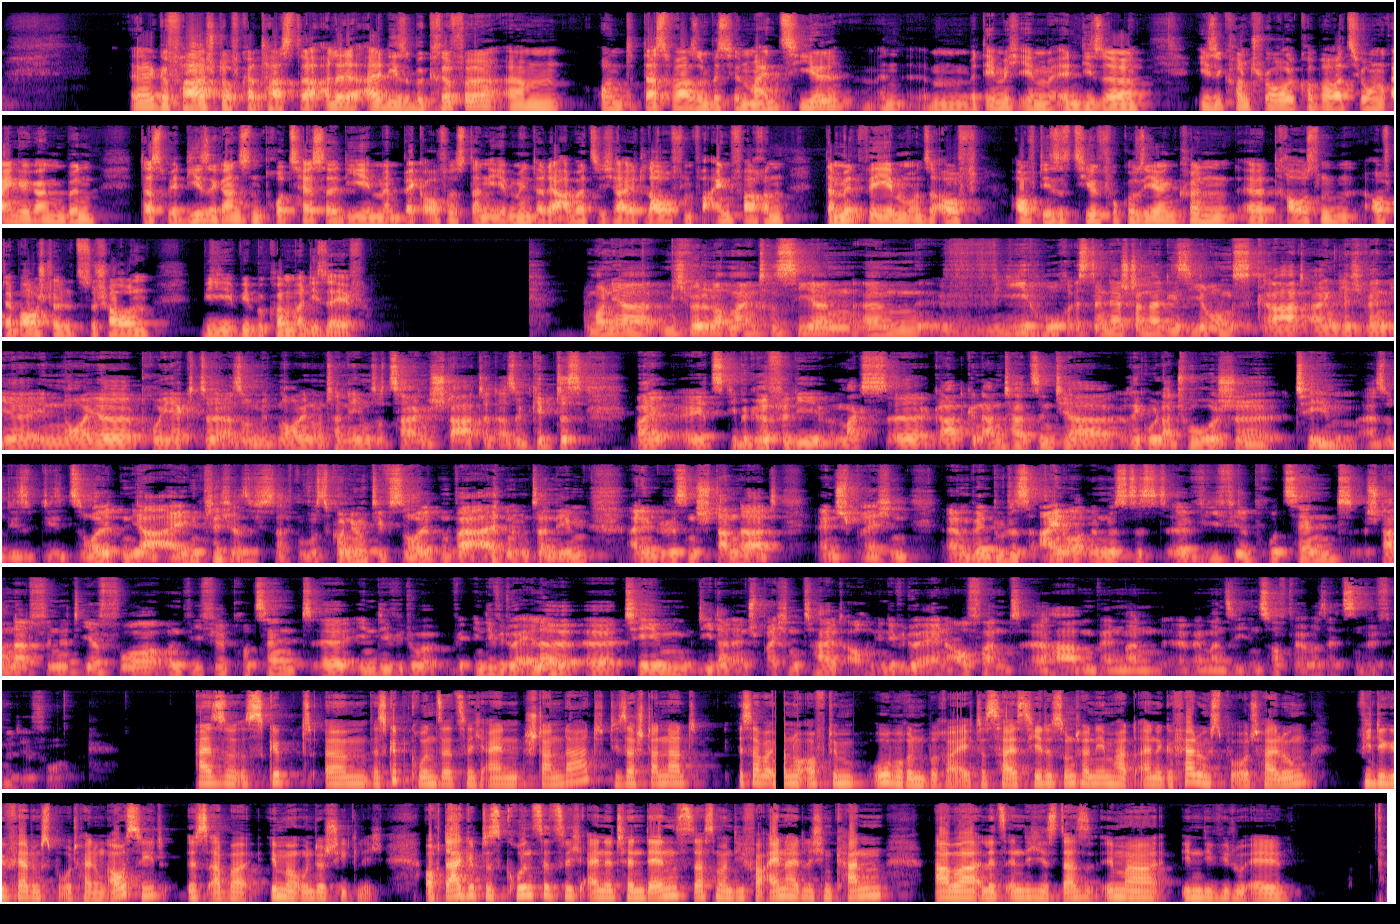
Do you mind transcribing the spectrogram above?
äh, Gefahrstoffkataster, alle, all diese Begriffe. Ähm, und das war so ein bisschen mein Ziel, in, mit dem ich eben in diese Easy Control Kooperation reingegangen bin, dass wir diese ganzen Prozesse, die eben im Backoffice dann eben hinter der Arbeitssicherheit laufen, vereinfachen, damit wir eben uns auf, auf dieses Ziel fokussieren können, äh, draußen auf der Baustelle zu schauen, wie, wie bekommen wir die safe. Monja, mich würde noch mal interessieren, ähm, wie hoch ist denn der Standardisierungsgrad eigentlich, wenn ihr in neue Projekte, also mit neuen Unternehmen sozusagen startet? Also gibt es weil äh, jetzt die Begriffe, die Max äh, gerade genannt hat, sind ja regulatorische Themen. Also die, die sollten ja eigentlich, also ich sage bewusst konjunktiv, sollten bei allen Unternehmen einem gewissen Standard entsprechen. Ähm, wenn du das einordnen müsstest, äh, wie viel Prozent Standard findet ihr vor und wie viel Prozent äh, individu individuelle äh, Themen, die dann entsprechend halt auch einen individuellen Aufwand äh, haben, wenn man, äh, wenn man sie in Software übersetzen will, findet ihr vor? Also es gibt, ähm, es gibt grundsätzlich einen Standard. Dieser Standard ist aber immer nur auf dem oberen Bereich. Das heißt, jedes Unternehmen hat eine Gefährdungsbeurteilung. Wie die Gefährdungsbeurteilung aussieht, ist aber immer unterschiedlich. Auch da gibt es grundsätzlich eine Tendenz, dass man die vereinheitlichen kann, aber letztendlich ist das immer individuell.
